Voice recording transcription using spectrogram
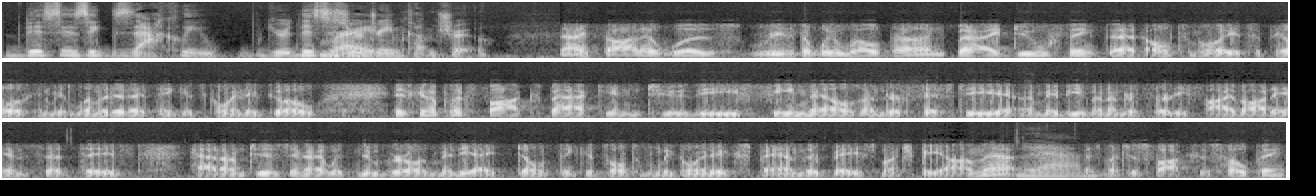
this is exactly your this is your dream come true I thought it was reasonably well done, but I do think that ultimately its appeal is going to be limited. I think it's going to go, it's going to put Fox back into the females under 50, or maybe even under 35 audience that they've had on Tuesday night with New Girl and Mindy. I don't think it's ultimately going to expand their base much beyond that, Yeah. as much as Fox is hoping.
